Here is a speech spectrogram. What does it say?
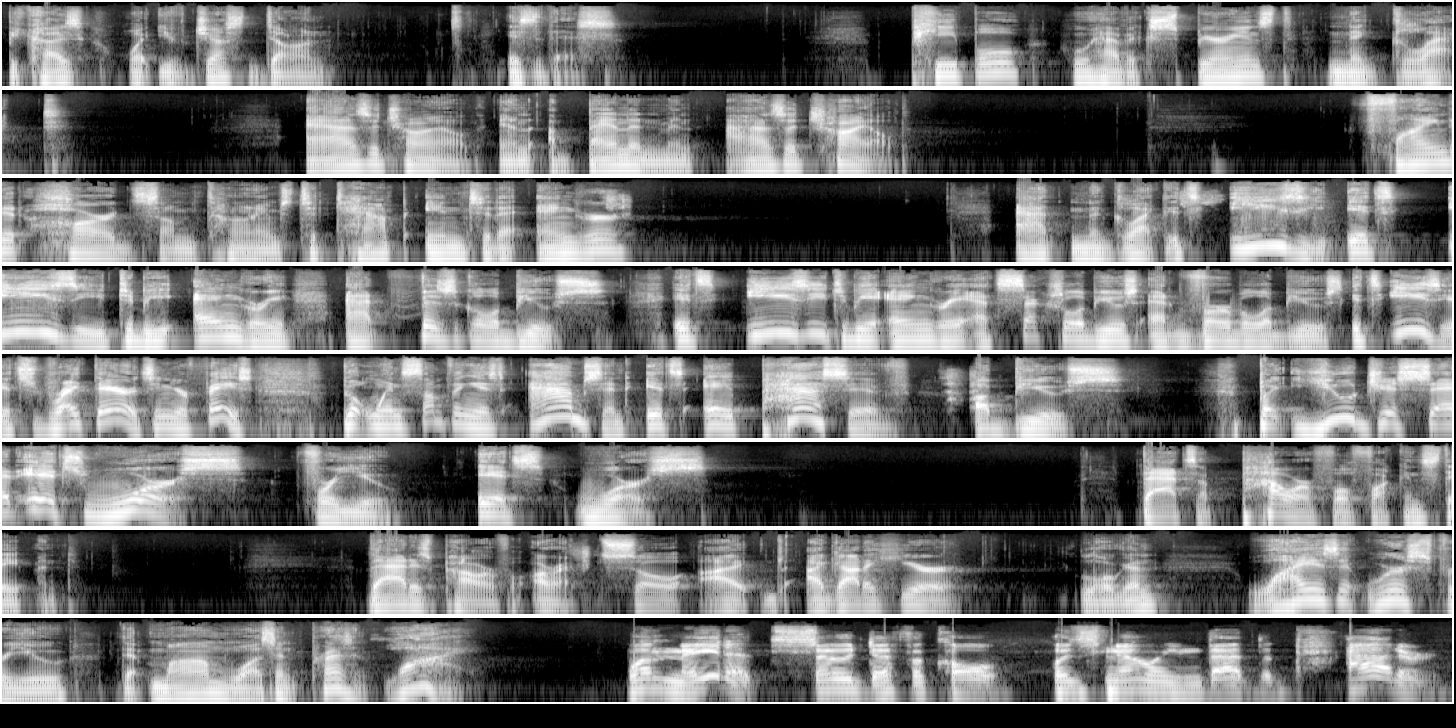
Because what you've just done is this people who have experienced neglect as a child and abandonment as a child find it hard sometimes to tap into the anger at neglect. It's easy. It's easy to be angry at physical abuse. It's easy to be angry at sexual abuse, at verbal abuse. It's easy. It's right there. It's in your face. But when something is absent, it's a passive abuse. But you just said it's worse for you. It's worse. That's a powerful fucking statement. That is powerful. All right. So I I got to hear Logan, why is it worse for you that mom wasn't present. Why? What made it so difficult was knowing that the pattern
